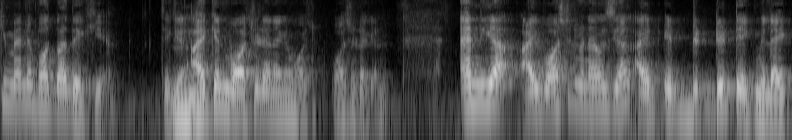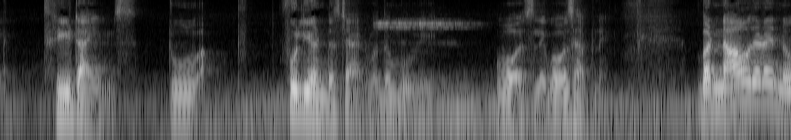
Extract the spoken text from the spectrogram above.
की मैंने बहुत बार देखी है ठीक है I can watch it and I can watch watch it again and या I watch it when I was young I it did take me like three times to fully understand what the movie was like what was happening but now that I know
